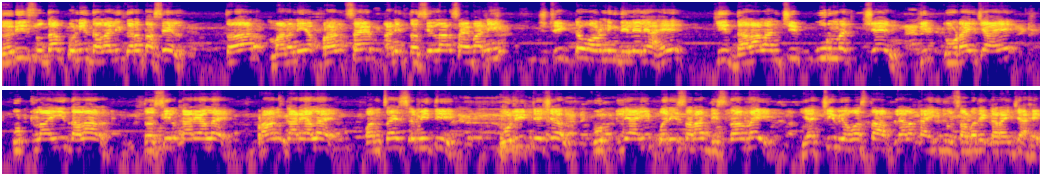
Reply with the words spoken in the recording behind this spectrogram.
तरी सुद्धा कोणी दलाली करत असेल तर माननीय प्रांत साहेब आणि तहसीलदार साहेबांनी स्ट्रिक्ट वॉर्निंग दिलेली आहे की दलालांची पूर्ण चेन ही तोडायची आहे. कुठलाही दलाल तहसील कार्यालय प्रांत कार्यालय पंचायत समिती पोलीस स्टेशन कुठल्याही परिसरात दिसणार नाही याची व्यवस्था आपल्याला काही दिवसामध्ये करायची आहे.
